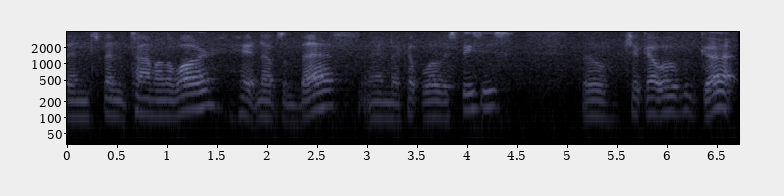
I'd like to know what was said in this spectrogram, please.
been spending time on the water hitting up some bass and a couple other species. So check out what we've got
